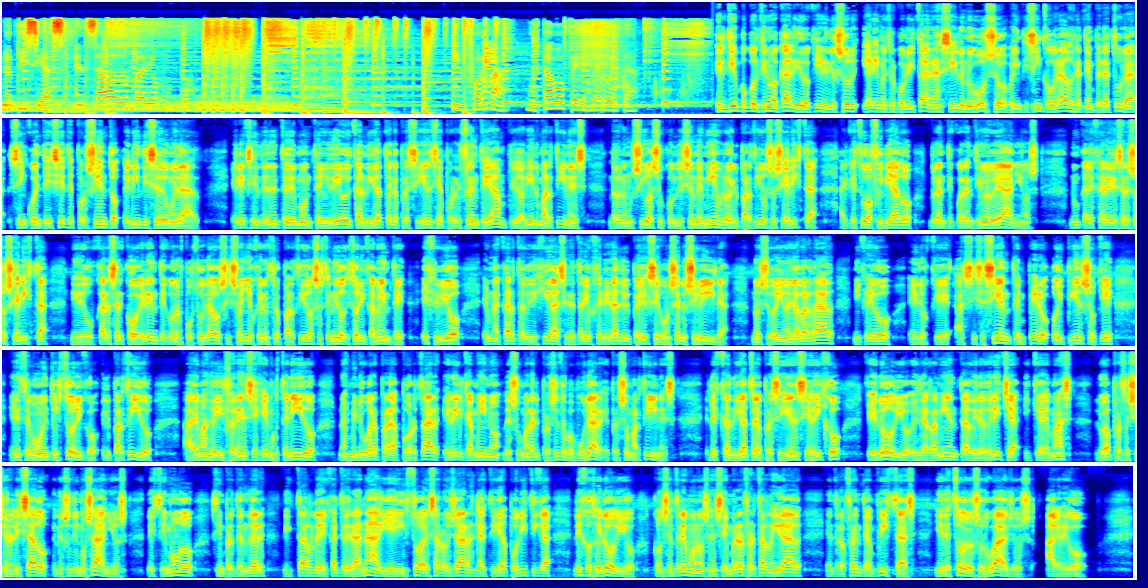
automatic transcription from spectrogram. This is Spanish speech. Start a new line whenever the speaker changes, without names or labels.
Noticias en sábado en Radio Mundo. Informa Gustavo Pérez de Rueta.
El tiempo continúa cálido aquí en el sur y área metropolitana, cielo nuboso, 25 grados la temperatura, 57% el índice de humedad. El exintendente de Montevideo y candidato a la presidencia por el Frente Amplio, Daniel Martínez, renunció a su condición de miembro del Partido Socialista, al que estuvo afiliado durante 49 años. Nunca dejaré de ser socialista ni de buscar ser coherente con los postulados y sueños que nuestro partido ha sostenido históricamente, escribió en una carta dirigida al secretario general del PS, Gonzalo Sevilla. No soy dueño de la verdad, ni creo en los que así se sienten, pero hoy pienso que en este momento histórico el partido además de diferencias que hemos tenido, no es mi lugar para aportar en el camino de sumar al proyecto popular, expresó Martínez. El ex candidato a la presidencia dijo que el odio es la herramienta de la derecha y que además lo ha profesionalizado en los últimos años. De este modo, sin pretender dictarle cátedra a nadie, instó a desarrollar la actividad política lejos del odio. Concentrémonos en sembrar fraternidad entre los frente amplistas y entre todos los uruguayos, agregó.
